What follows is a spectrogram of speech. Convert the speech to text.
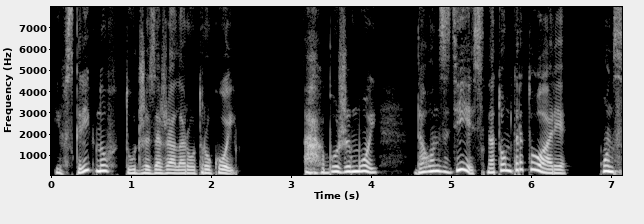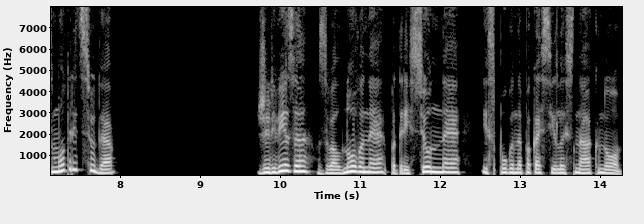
и, вскрикнув, тут же зажала рот рукой. «Ах, боже мой! Да он здесь, на том тротуаре! Он смотрит сюда!» Жервеза, взволнованная, потрясенная, испуганно покосилась на окно.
